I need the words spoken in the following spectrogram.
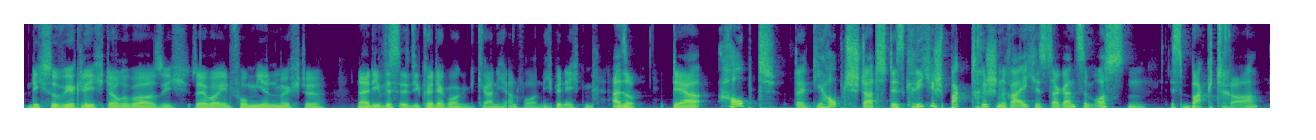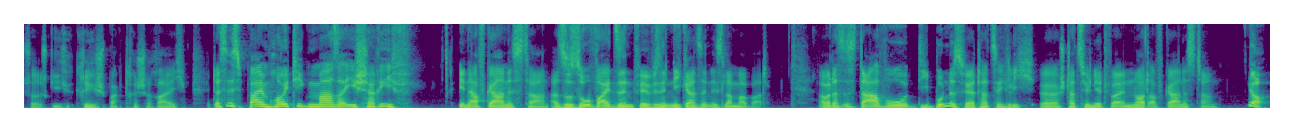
nicht so wirklich darüber sich selber informieren möchte? Nein, die wisst, die könnt ja gar nicht antworten. Ich bin echt. müde. Also, der Haupt, die Hauptstadt des griechisch-baktrischen Reiches, da ganz im Osten, ist Baktra, so das Griech- griechisch-baktrische Reich. Das ist beim heutigen Masai Sharif in Afghanistan. Also so weit sind wir, wir sind nicht ganz in Islamabad. Aber das ist da, wo die Bundeswehr tatsächlich äh, stationiert war, in Nordafghanistan. Ja,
